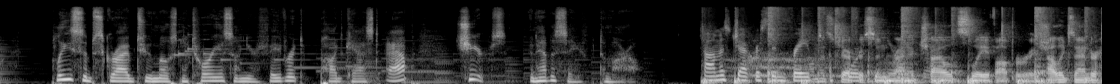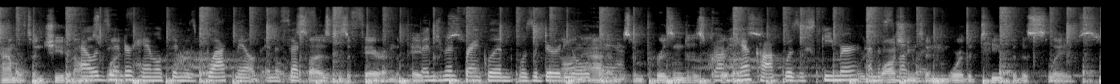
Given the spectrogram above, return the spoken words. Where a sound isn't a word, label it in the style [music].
Please subscribe to Most Notorious on your favorite podcast app. Cheers and have a safe tomorrow. Thomas Jefferson raped Thomas Jefferson ran a child slave operation. Alexander Hamilton cheated on Alexander his wife. Hamilton was blackmailed in a sex Publicized his affair in the papers. Benjamin Franklin was a dirty John old Adams man. imprisoned his John critics. Hancock was a schemer George and a Washington smuggler. wore the teeth of his slaves.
